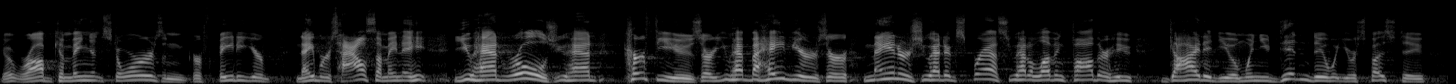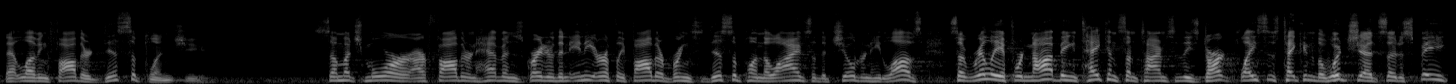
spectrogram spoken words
go rob convenience stores and graffiti your neighbor's house. I mean, he, you had rules, you had curfews, or you had behaviors or manners you had to express. You had a loving Father who guided you. And when you didn't do what you were supposed to, that loving Father disciplined you. So much more, our Father in heavens, greater than any earthly father, brings discipline the lives of the children he loves. So, really, if we're not being taken sometimes to these dark places, taken to the woodshed, so to speak,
